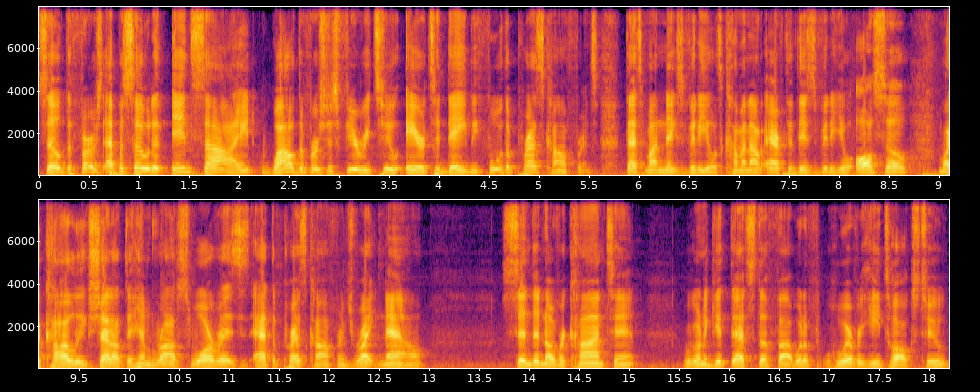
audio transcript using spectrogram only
So the first episode of Inside Wilder vs. Fury 2 aired today before the press conference. That's my next video. It's coming out after this video. Also, my colleague, shout out to him, Rob Suarez, is at the press conference right now, sending over content. We're going to get that stuff out with whoever he talks to.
